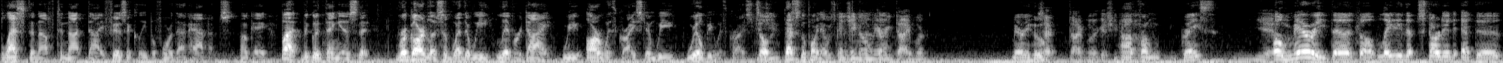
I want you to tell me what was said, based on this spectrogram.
blessed enough to not die physically before that happens. Okay, but the good thing is that regardless of whether we live or die, we are with Christ and we will be with Christ. so you- that's the point I was going to Did to you know Mary that. Dibler? Mary who? Is that Dibler? I guess you don't uh, know. from Grace. Yeah. Oh, Mary, the the lady that started at the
